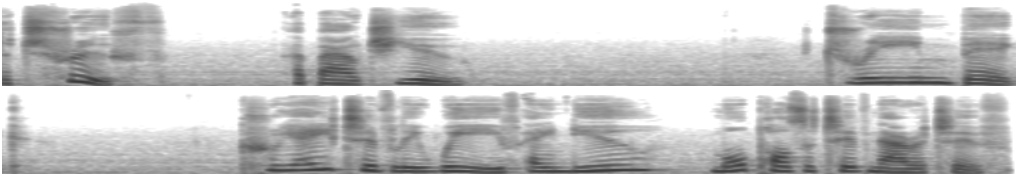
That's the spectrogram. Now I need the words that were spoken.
the truth about you. Dream big. Creatively weave a new more positive narrative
